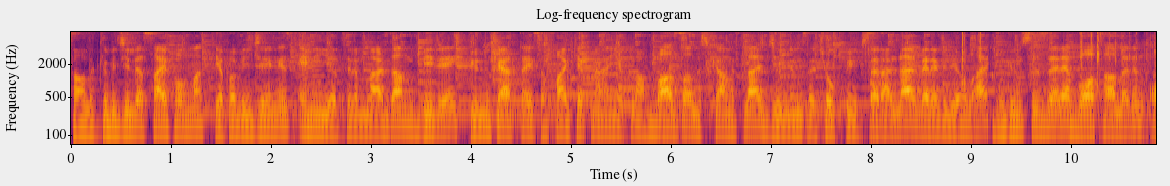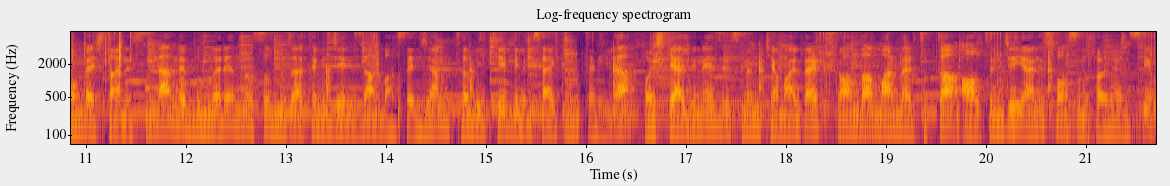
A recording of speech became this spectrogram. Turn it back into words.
Sağlıklı bir cilde sahip olmak yapabileceğiniz en iyi yatırımlardan biri. Günlük hayatta ise fark etmeden yapılan bazı alışkanlıklar cildimize çok büyük zararlar verebiliyorlar. Bugün sizlere bu hataların 15 tanesinden ve bunları nasıl düzeltebileceğinizden bahsedeceğim. Tabii ki bilimsel kanıtlarıyla. Hoş geldiniz. İsmim Kemal Berk. Şu anda Marmara Tıp'ta 6. yani son sınıf öğrencisiyim.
